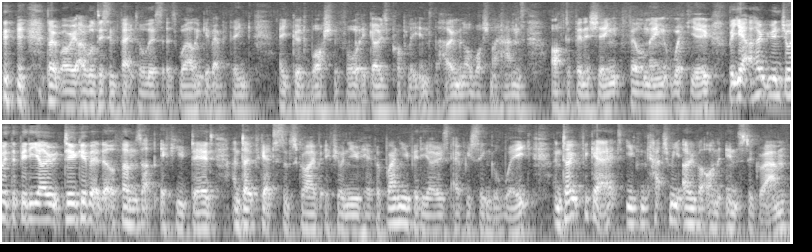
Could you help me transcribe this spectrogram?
Don't worry, I will disinfect all this as well and give everything a good wash before it goes properly into the home and I'll wash my hands after finishing filming with you. But yeah, I hope you enjoyed the video. Do give it a little thumbs up if you did and don't forget to subscribe if you're new here for brand new videos every single week. And don't forget, you can catch me over on Instagram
